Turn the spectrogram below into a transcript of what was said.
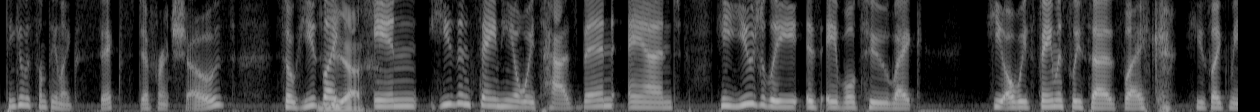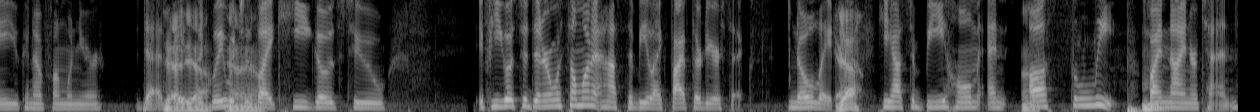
I think it was something like six different shows. So he's like Yes. in he's insane, he always has been and he usually is able to like he always famously says like he's like me, you can have fun when you're dead, Dead, yeah. basically, which Yeah, is yeah. like he goes to if he goes to dinner with someone, it has to be like five thirty or six. No later. Yeah. Uh. He has to be home and asleep Mm-hmm. by nine or ten.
